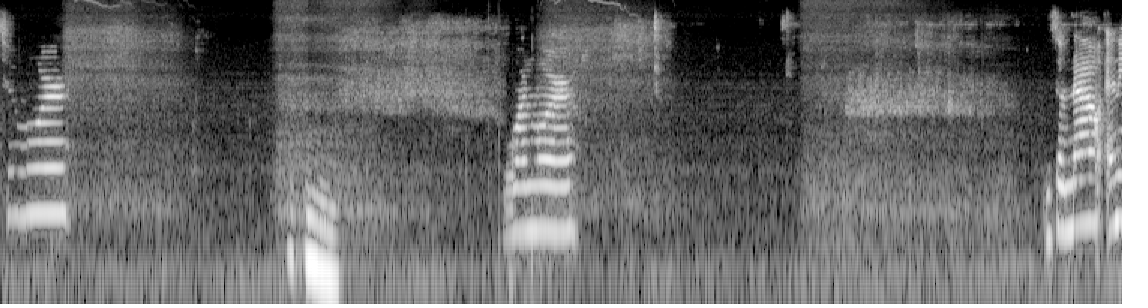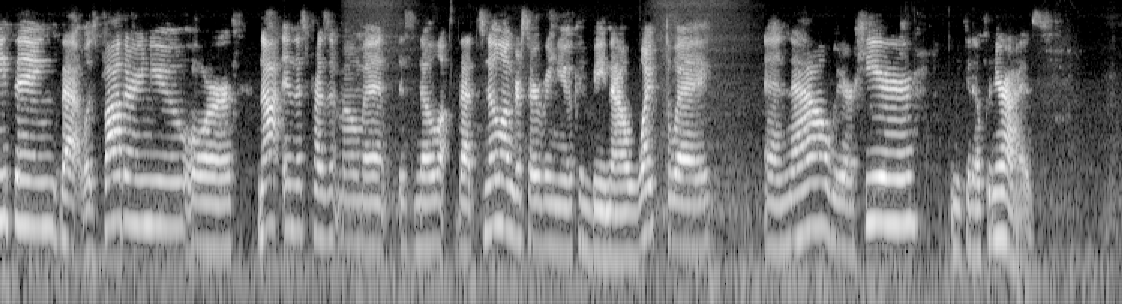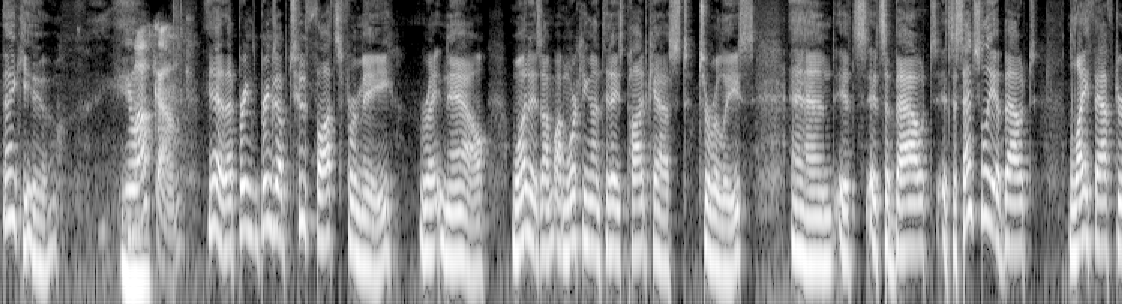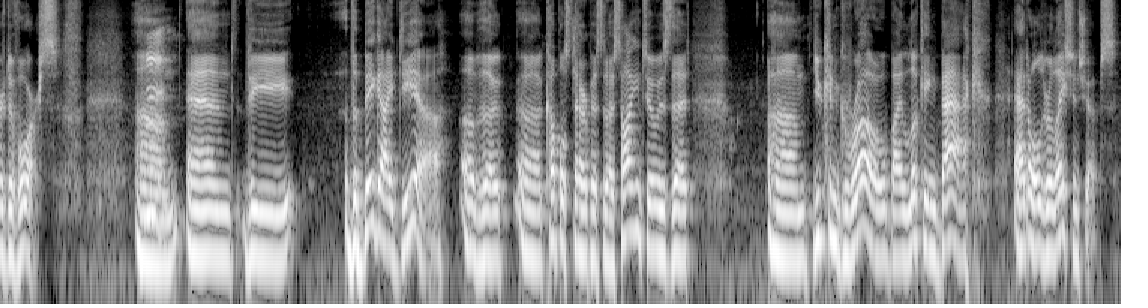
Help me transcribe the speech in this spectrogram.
Two more. Hmm. One more. And so now anything that was bothering you or not in this present moment is no lo- that's no longer serving you can be now wiped away. And now we are here. and You can open your eyes. Thank you. You're welcome. Yeah, that brings brings up two thoughts for me right now. One is I'm I'm working on today's podcast to release, and it's it's about it's essentially about life after divorce, um, and the the big idea of the uh, couples therapist that I was talking to is that um, you can grow by looking back at old relationships.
